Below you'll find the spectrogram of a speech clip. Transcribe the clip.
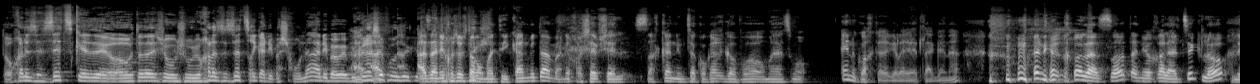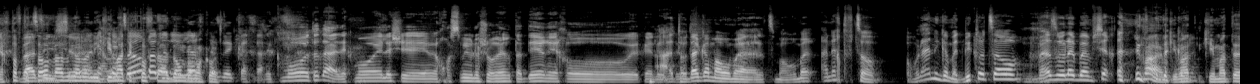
אתה אוכל איזה זץ כזה, או אתה יודע שהוא, שהוא יאכל איזה זץ, רגע, אני בשכונה, אני במגרש איפה זה, כאילו. אז אני חושב שאתה רומנטיקן מדי, ואני חושב ששחקן נמצא כל כך גבוה, אומר לעצמו, אין לי כוח כרגע לרדת להגנה, מה אני יכול לעשות? אני יכול להציק לו. אני אחטוף את הצהוב, ואז גם אני כמעט אחטוף את האדום במכות. זה כמו, אתה יודע, זה כמו אלה שחוסמים לשורר את הדרך, או כאלה. אה, אתה יודע גם מה הוא אומר על עצמו, הוא אומר, אני אחטוף צהוב, אולי אני גם אדביק לו צהוב, ואז אולי בהמשך... מה, הם כמעט- כמעט אה,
